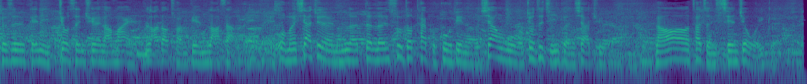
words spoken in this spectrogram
就是给你救生圈，然后把你拉到船边拉上来。我们下去的人的人数都太不固定了，像我就自己一个人下去，然后他只能先救我一个。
